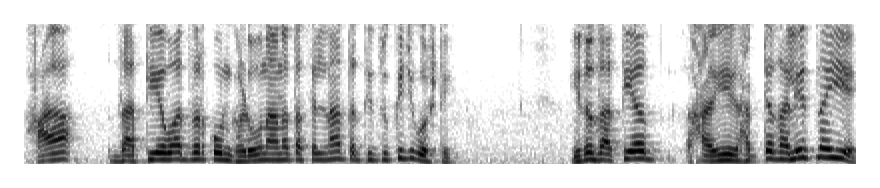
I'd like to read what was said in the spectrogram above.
हा जातीयवाद जर कोण घडवून आणत असेल ना तर ती चुकीची गोष्ट आहे. इथं जातीय हा ही हत्या झालीच नाही आहे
